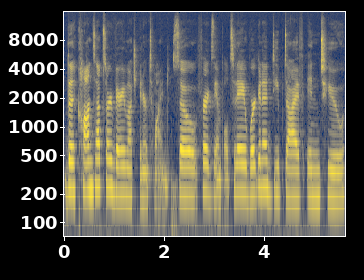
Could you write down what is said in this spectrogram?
the concepts are very much intertwined so for example today we're going to deep dive into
